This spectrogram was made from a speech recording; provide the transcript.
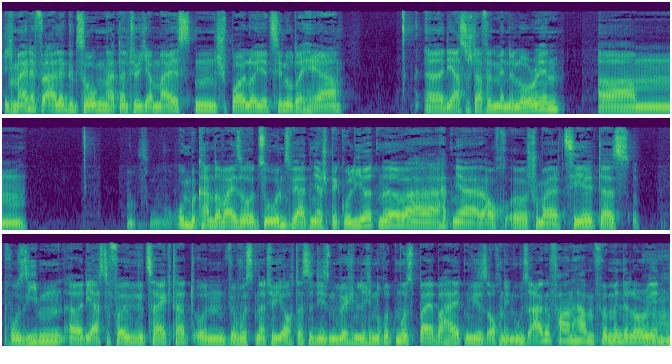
ich meine, für alle gezogen hat natürlich am meisten Spoiler jetzt hin oder her äh, die erste Staffel Mandalorian. Ähm, unbekannterweise zu uns, wir hatten ja spekuliert, ne, wir hatten ja auch äh, schon mal erzählt, dass Pro7 äh, die erste Folge gezeigt hat und wir wussten natürlich auch, dass sie diesen wöchentlichen Rhythmus beibehalten, wie sie es auch in den USA gefahren haben für Mandalorian.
